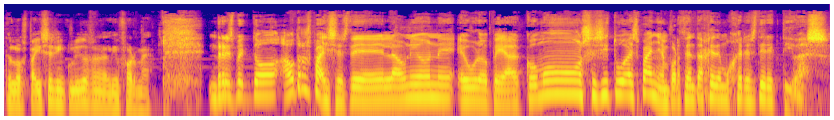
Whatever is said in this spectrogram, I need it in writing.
de los países incluidos en el informe. Respecto a otros países de la Unión Europea, ¿cómo se sitúa España en porcentaje de mujeres directivas?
